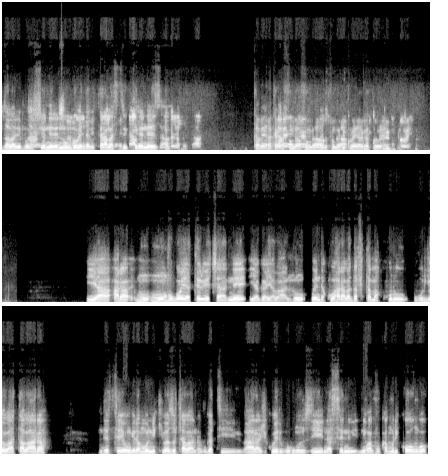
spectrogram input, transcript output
by'abarevolutionnere nubwo wenda bitaraba sitirikire neza. Kabera kabera funga funga funga mikoro yawe gatoya. Mu, mvugo yateruye cyane yagaye abantu wenda kuba hari abadafite amakuru uburyo batabara ndetse yongeramo n'ikibazo cy'abantu avuga ati baraje kubera ubuhunzi na se ni- ni ho avuka muri Congo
